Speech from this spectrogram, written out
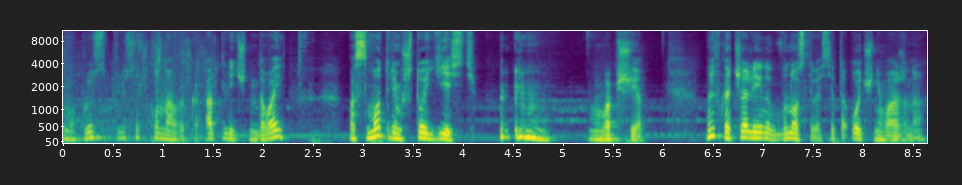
О, плюс, плюс очко навыка. Отлично, давай посмотрим, что есть. Вообще. Мы вкачали выносливость, это очень важно.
